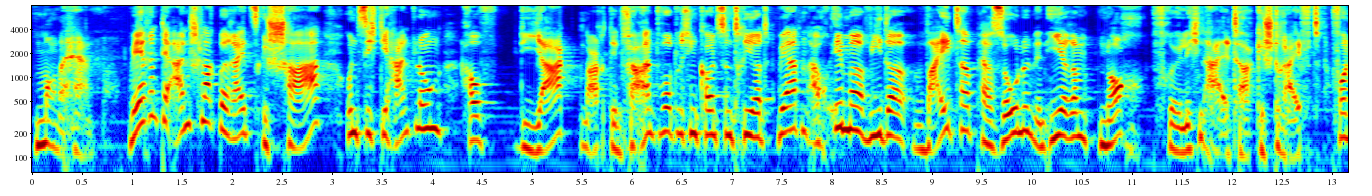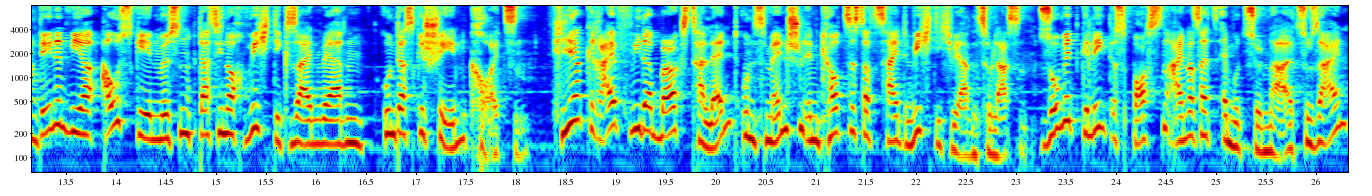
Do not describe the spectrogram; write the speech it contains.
Monaghan. Während der Anschlag bereits geschah und sich die Handlung auf die Jagd nach den Verantwortlichen konzentriert, werden auch immer wieder weiter Personen in ihrem noch fröhlichen Alltag gestreift, von denen wir ausgehen müssen, dass sie noch wichtig sein werden und das Geschehen kreuzen. Hier greift wieder Burks Talent, uns Menschen in kürzester Zeit wichtig werden zu lassen. Somit gelingt es Boston einerseits emotional zu sein,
